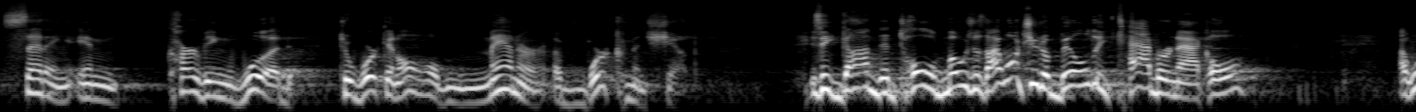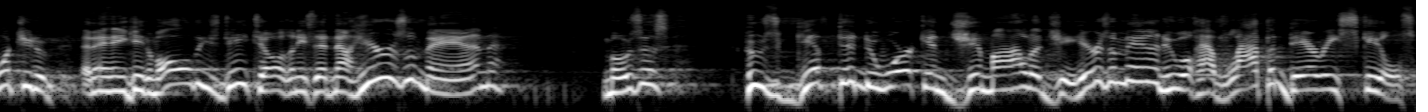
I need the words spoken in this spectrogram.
setting, in carving wood, to work in all manner of workmanship. You see, God had told Moses, I want you to build a tabernacle. I want you to, and he gave him all these details, and he said, Now here's a man, Moses, who's gifted to work in gemology. Here's a man who will have lapidary skills,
